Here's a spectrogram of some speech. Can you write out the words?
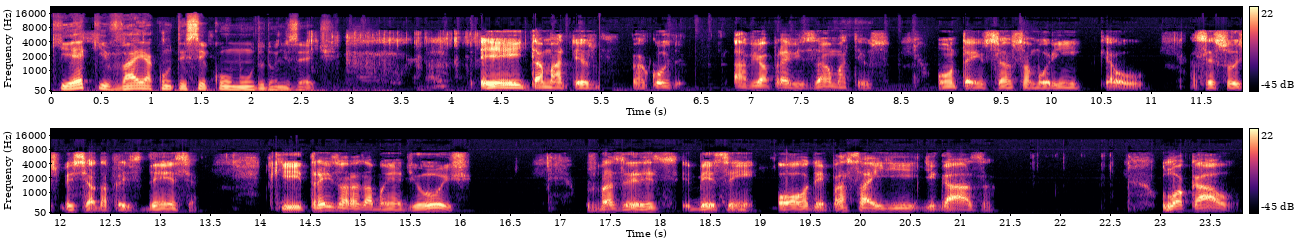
que é que vai acontecer com o mundo, Donizete? Eita, Matheus. Havia a previsão, Matheus. Ontem o Celso Amorim, que é o assessor especial da presidência, que três horas da manhã de hoje os brasileiros recebessem ordem para sair de Gaza. O local,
